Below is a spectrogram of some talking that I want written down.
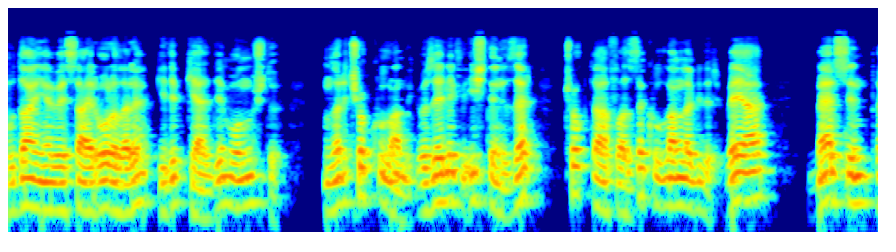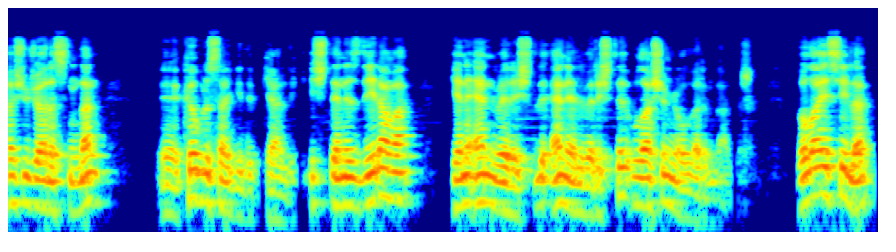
Mudanya vesaire oralara gidip geldiğim olmuştu. Bunları çok kullandık. Özellikle iç denizler çok daha fazla kullanılabilir. Veya Mersin Taşucu arasından e, Kıbrıs'a gidip geldik. İç deniz değil ama gene en verişli, en elverişli ulaşım yollarındandır. Dolayısıyla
